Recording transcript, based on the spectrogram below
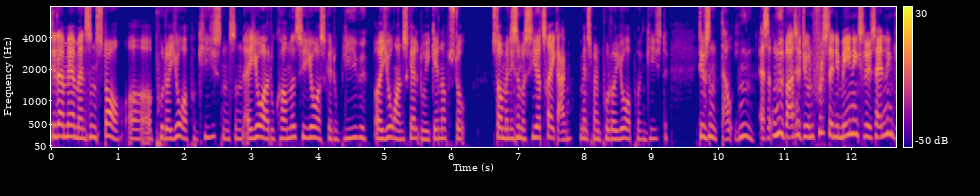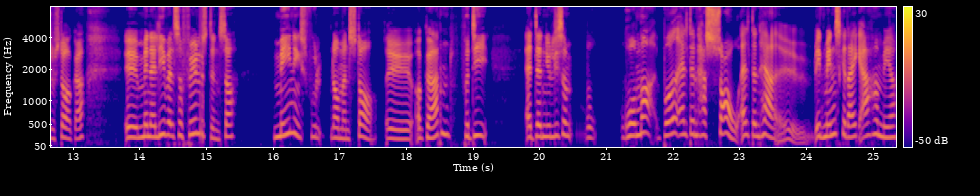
Det der med, at man sådan står og putter jord på kisten, sådan, at jord er du kommet til, jord skal du blive, og jorden skal du igen opstå står man ligesom og siger tre gange, mens man putter jord på en kiste. Det er jo sådan, der er jo ingen. Altså umiddelbart er det jo en fuldstændig meningsløs handling, du står og gør. Øh, men alligevel så føles den så meningsfuld, når man står øh, og gør den, fordi at den jo ligesom rummer både al den her sorg, alt den her, øh, et menneske, der ikke er her mere,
